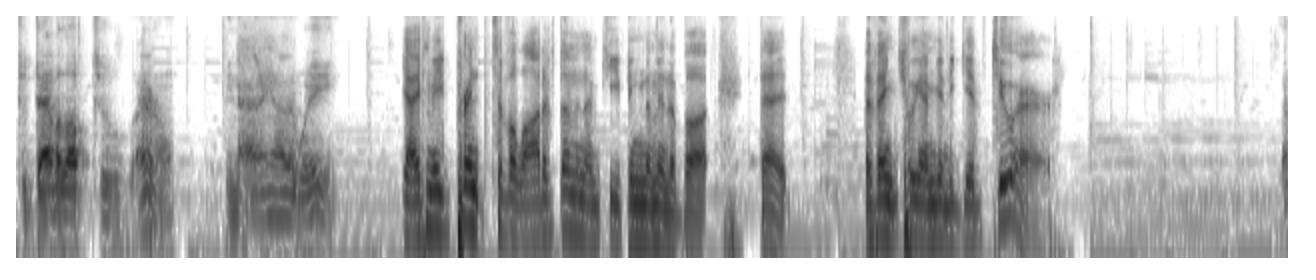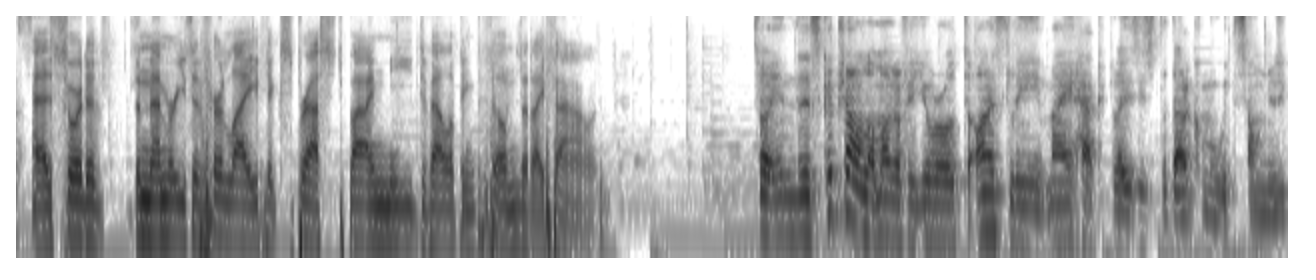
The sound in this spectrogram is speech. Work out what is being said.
to develop to I don't know in any other way? Yeah, I've made prints of a lot of them and I'm keeping them in a book that eventually I'm going to give to her That's as sort of the memories of her life expressed by me developing the film that I found. So in the description of Lomography, you wrote, honestly, my happy place is the dark room with some music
